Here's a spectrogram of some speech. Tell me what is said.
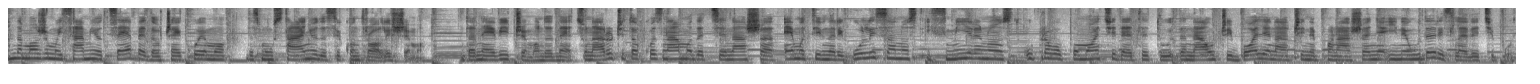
onda možemo i sami od sebe da očekujemo da smo u stanju da se kontrolišemo, da ne vičemo na decu, naročito ako znamo da će naša emotivna regulisanost i smirenost upravo pomoći detetu da nauči bolje načine ponašanja i ne udari sledeći put.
